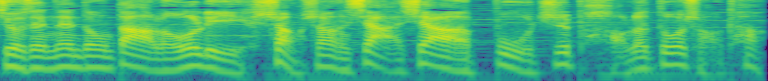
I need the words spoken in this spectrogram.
就在那栋大楼里上上下下不知跑了多少趟，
